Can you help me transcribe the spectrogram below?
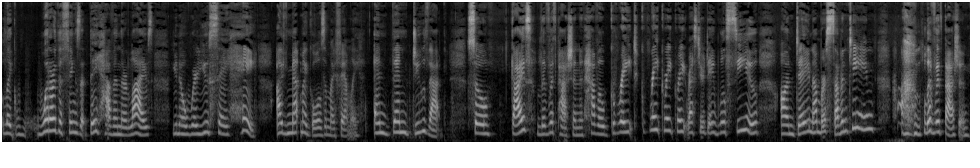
like, what are the things that they have in their lives, you know, where you say, hey, I've met my goals in my family, and then do that. So, guys, live with passion and have a great, great, great, great rest of your day. We'll see you on day number 17. Um, live with passion.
